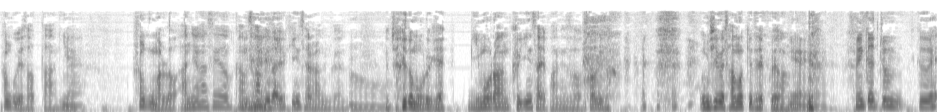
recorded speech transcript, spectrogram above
한국에서 왔다. 예. 한국말로 안녕하세요 감사합니다 네. 이렇게 인사를 하는 거예요. 어. 저희도 모르게 미모랑 그 인사에 반해서 거기서 음식을 사 먹기도 했고요. 예, 예. 그러니까 좀 그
